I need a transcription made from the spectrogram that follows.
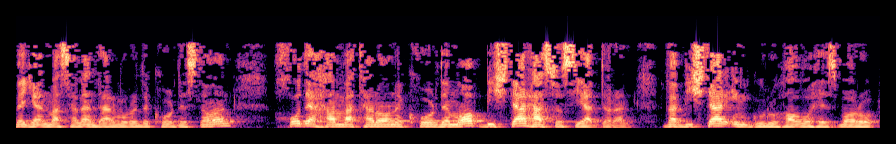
بگن مثلا در مورد کردستان خود هموطنان کرد ما بیشتر حساسیت دارن و بیشتر این گروه ها و حزبا رو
